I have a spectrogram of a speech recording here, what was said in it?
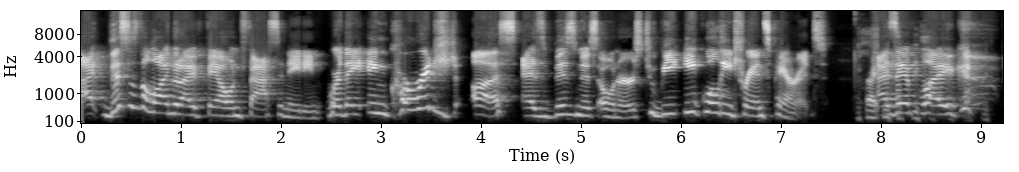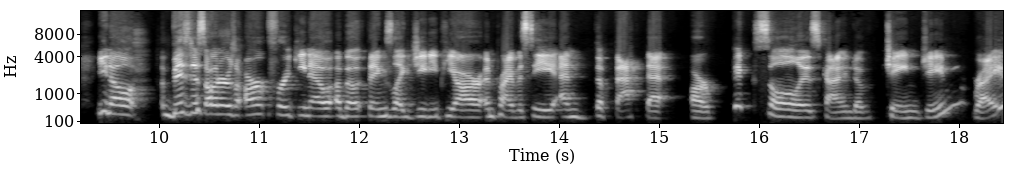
I, this is the line that I found fascinating, where they encouraged us as business owners to be equally transparent, right. as if like you know business owners aren't freaking out about things like GDPR and privacy and the fact that our pixel is kind of changing, right?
